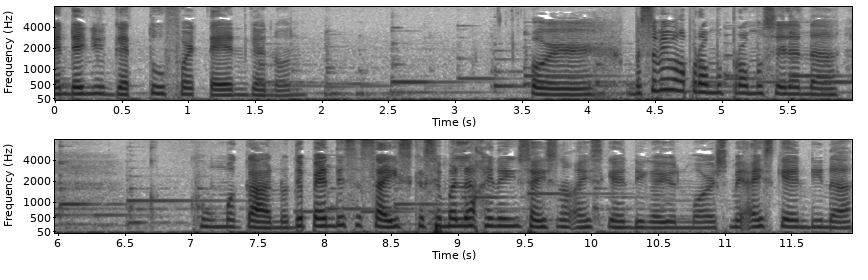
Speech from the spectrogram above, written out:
And then you get 2 for 10, ganun. Or, basta may mga promo-promo sila na kung magkano. Depende sa size kasi malaki na yung size ng ice candy ngayon, Mars. May ice candy na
